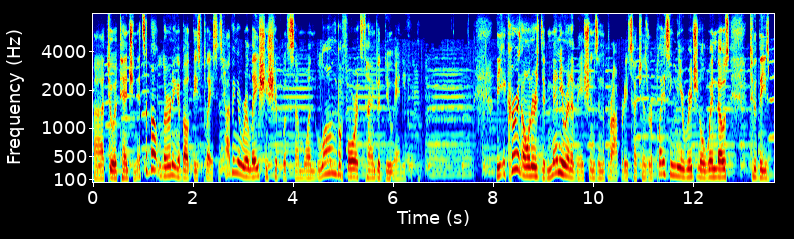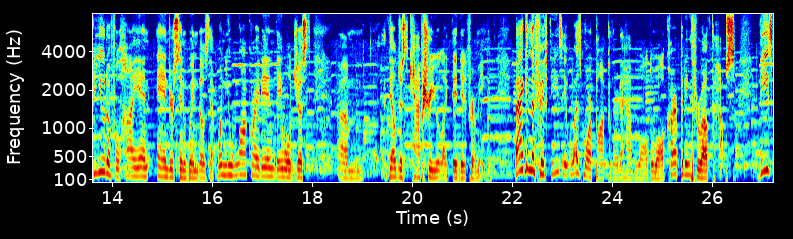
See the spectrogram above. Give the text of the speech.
uh, to attention. It's about learning about these places, having a relationship with someone long before it's time to do anything. The current owners did many renovations in the property, such as replacing the original windows to these beautiful high end Andersen windows that when you walk right in, they will just um, they'll just capture you like they did for me. Back in the 50s, it was more popular to have wall to wall carpeting throughout the house. These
